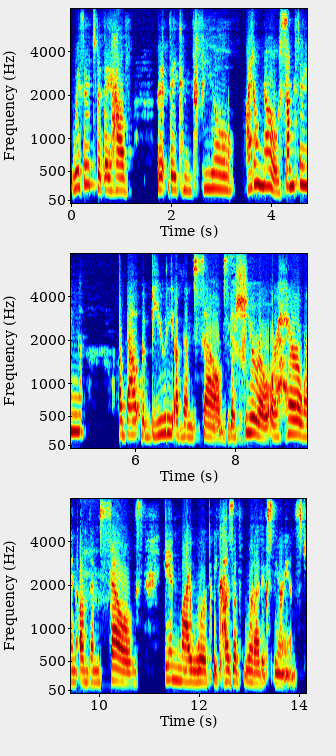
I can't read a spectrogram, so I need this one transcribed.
with it, that they have, that they can feel, I don't know, something about the beauty of themselves, the hero or heroine of mm-hmm. themselves in my work because of what I've experienced.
